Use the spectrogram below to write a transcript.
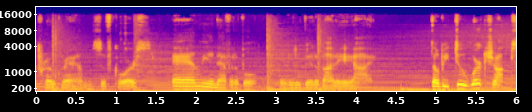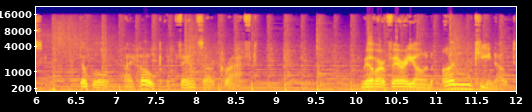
programs, of course, and the inevitable, a little bit about AI. There'll be two workshops that will, I hope, advance our craft. We have our very own unkeynote,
